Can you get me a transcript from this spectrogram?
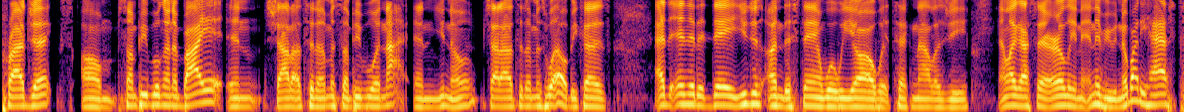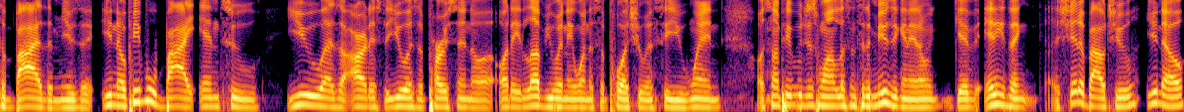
projects. Um, some people are going to buy it, and shout out to them, and some people are not. And, you know, shout out to them as well, because at the end of the day, you just understand where we are with technology. And like I said earlier in the interview, nobody has to buy the music. You know, people buy into you as an artist or you as a person or, or they love you and they want to support you and see you win or some people just want to listen to the music and they don't give anything shit about you you know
